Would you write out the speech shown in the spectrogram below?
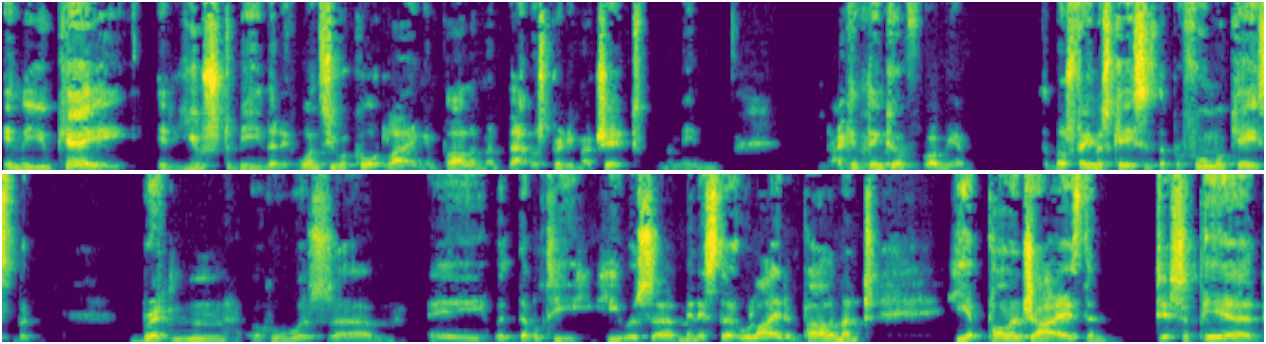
in the UK, it used to be that if once you were caught lying in Parliament, that was pretty much it. I mean, I can think of, I mean, the most famous case is the Profumo case, but Brittan, who was um, a with double T, he was a minister who lied in Parliament. He apologized and disappeared.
